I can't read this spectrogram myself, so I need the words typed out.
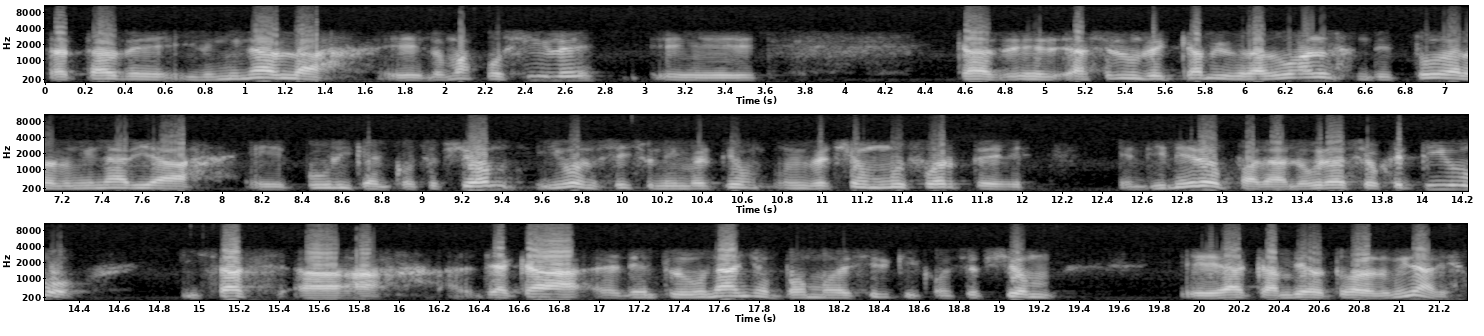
tratar de iluminarla eh, lo más posible, eh, hacer un recambio gradual de toda la luminaria eh, pública en Concepción y bueno, se hizo una inversión, una inversión muy fuerte en dinero para lograr ese objetivo. Quizás de acá, dentro de un año, podemos decir que Concepción ha cambiado toda la luminaria.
